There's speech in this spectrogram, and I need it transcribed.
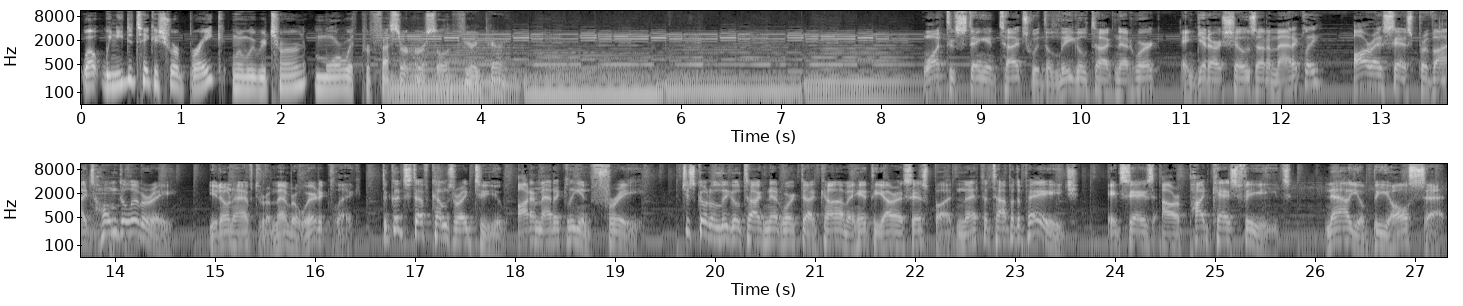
Well, we need to take a short break. When we return, more with Professor Ursula Furi-Perry. Want to stay in touch with the Legal Talk Network and get our shows automatically? RSS provides home delivery you don't have to remember where to click. The good stuff comes right to you, automatically and free. Just go to LegalTalkNetwork.com and hit the RSS button at the top of the page. It says Our Podcast Feeds. Now you'll be all set.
